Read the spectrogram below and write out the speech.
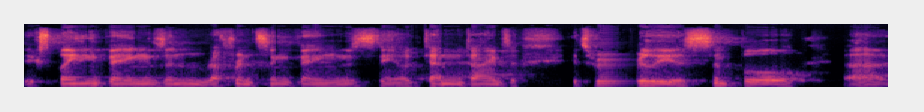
explaining things and referencing things you know 10 times. It's really a simple uh,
